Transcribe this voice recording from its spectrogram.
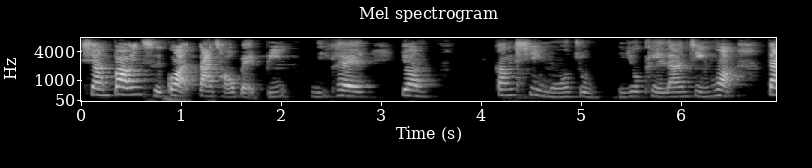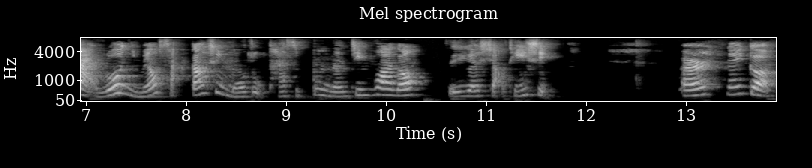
像爆音磁怪、大草北鼻，你可以用刚性模组，你就可以让它进化。但如果你没有撒刚性模组，它是不能进化的哦，这一个小提醒。而那个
